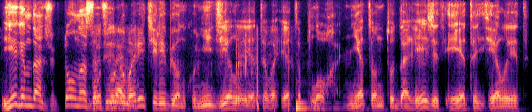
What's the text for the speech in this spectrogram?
Едем дальше. Кто у нас Да в вы эфире? говорите ребенку, не делай этого, это плохо. Нет, он туда лезет и это делает.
